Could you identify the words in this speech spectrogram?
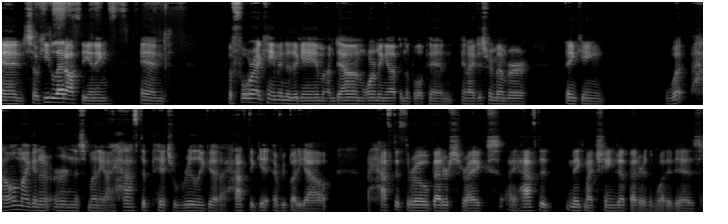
And so he led off the inning, and before I came into the game, I'm down warming up in the bullpen, and I just remember thinking, what how am I going to earn this money? I have to pitch really good. I have to get everybody out. I have to throw better strikes. I have to make my changeup better than what it is.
